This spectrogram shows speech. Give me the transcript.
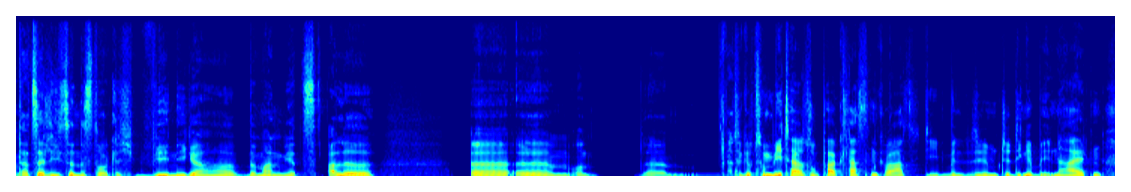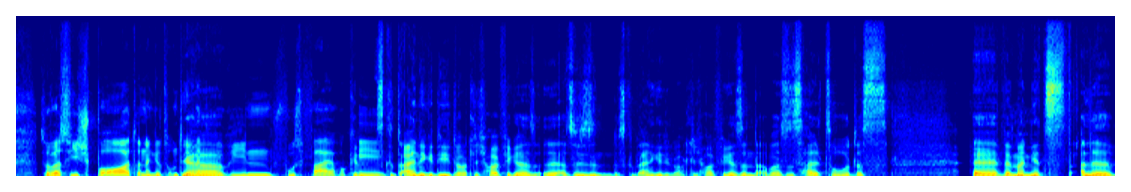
tatsächlich sind es deutlich weniger, wenn man jetzt alle äh, ähm, und ähm, also gibt es so Meta-Superklassen quasi, die bestimmte Dinge beinhalten, sowas wie Sport und dann gibt es Unterkategorien, ja, Fußball, Hockey. Es gibt einige, die deutlich häufiger, äh, also sind, es gibt einige, die deutlich häufiger sind, aber es ist halt so, dass äh, wenn man jetzt alle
